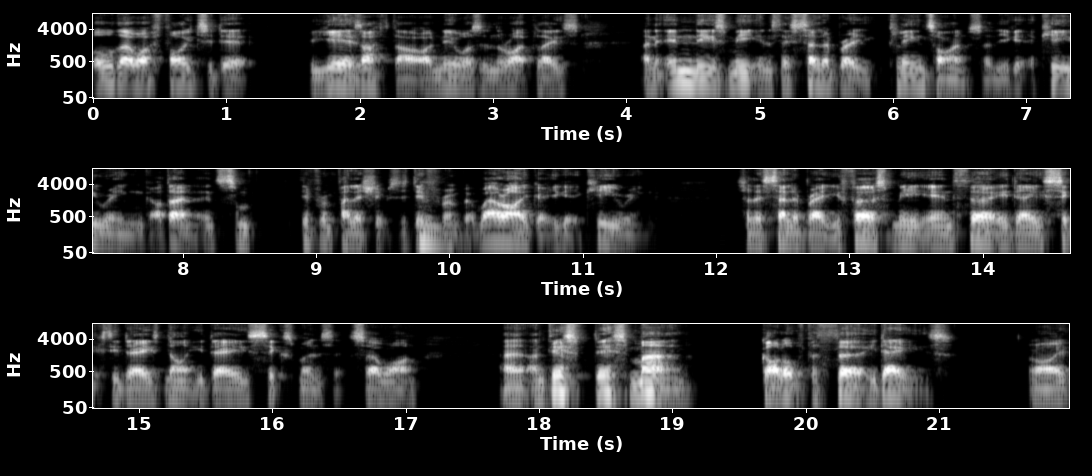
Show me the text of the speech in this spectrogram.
Although I fighted it for years after, I knew I was in the right place. And in these meetings, they celebrate clean time. So you get a key ring. I don't, in some different fellowships is Mm. different, but where I go, you get a key ring. So they celebrate your first meeting, 30 days, 60 days, 90 days, six months, and so on. And, and this this man got up for 30 days, right?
